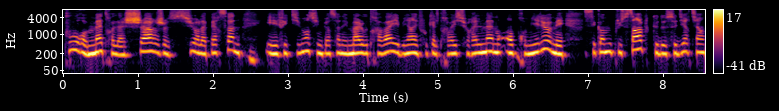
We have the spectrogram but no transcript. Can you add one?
pour mettre la charge sur la personne. Et effectivement, si une personne est mal au travail, eh bien, il faut qu'elle travaille sur elle-même en premier lieu. Mais c'est quand même plus simple que de se dire, tiens,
